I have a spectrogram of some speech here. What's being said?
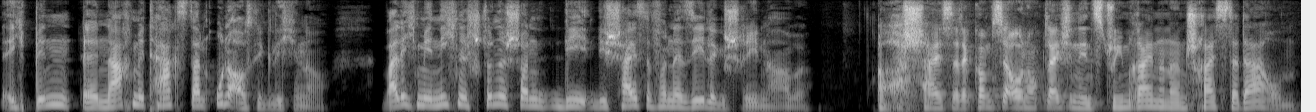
ich bin äh, nachmittags dann unausgeglichener, weil ich mir nicht eine Stunde schon die, die Scheiße von der Seele geschrien habe. Oh, scheiße, da kommst du auch noch gleich in den Stream rein und dann schreist du darum.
